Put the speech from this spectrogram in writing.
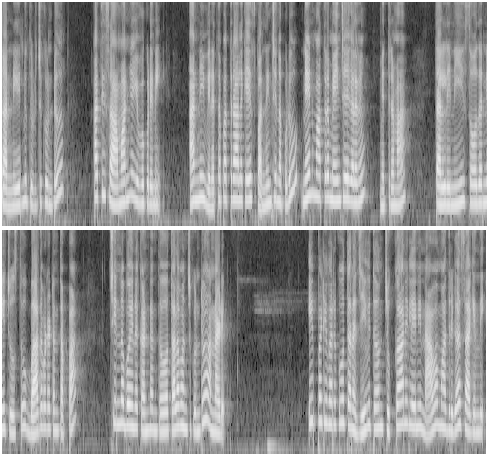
కన్నీరును తుడుచుకుంటూ అతి సామాన్య యువకుడిని అన్ని వినతపత్రాలకే స్పందించినప్పుడు నేను మాత్రం ఏం చేయగలను? మిత్రమా తల్లిని సోదరిని చూస్తూ బాధపడటం తప్ప చిన్నబోయిన కంఠంతో తల వంచుకుంటూ అన్నాడు. ఇప్పటి వరకు తన జీవితం చుక్కాని లేని నావ మాదిరిగా సాగింది.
